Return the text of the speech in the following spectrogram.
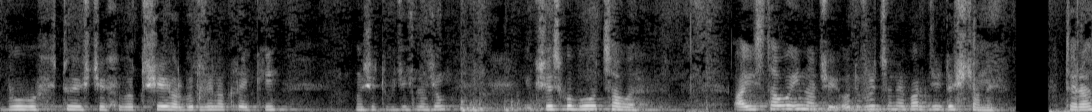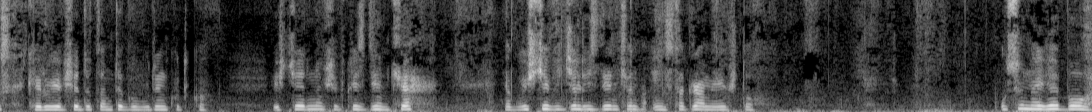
było tu jeszcze chyba trzy albo dwie naklejki. Może tu gdzieś leżą. I krzesło było całe. A i stało inaczej, odwrócone bardziej do ściany. Teraz kieruję się do tamtego budynku, tylko jeszcze jedno szybkie zdjęcie. Jakbyście widzieli zdjęcia na Instagramie już to usunę je, bo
